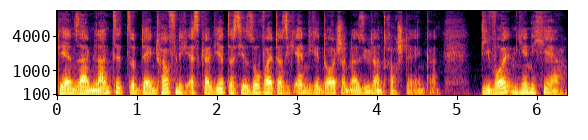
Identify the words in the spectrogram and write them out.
der in seinem Land sitzt und denkt, hoffentlich eskaliert das hier so weit, dass ich endlich in Deutschland einen Asylantrag stellen kann. Die wollten hier nicht her.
